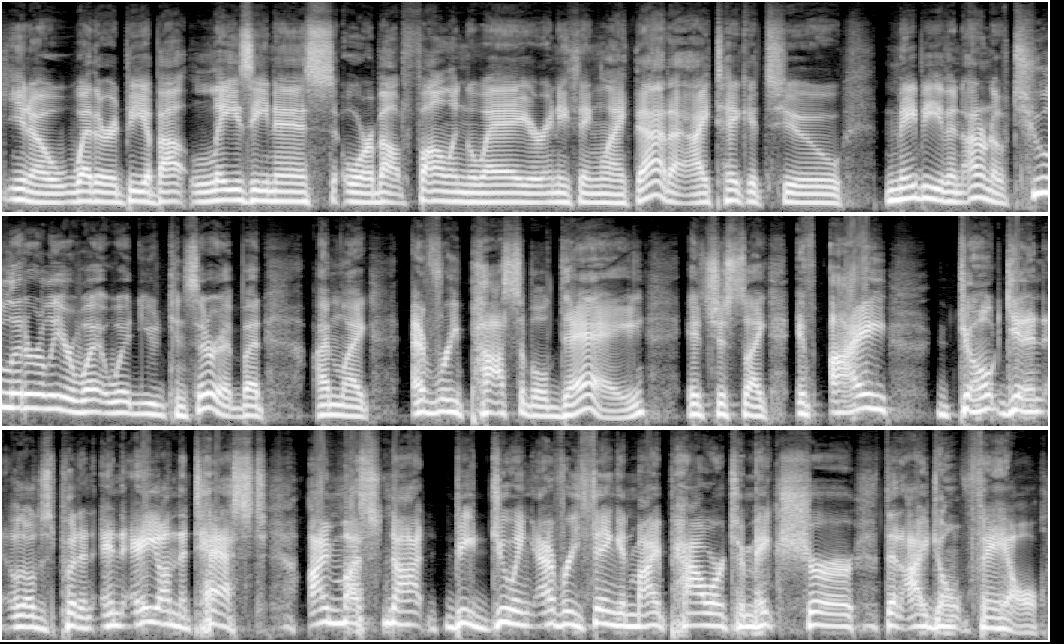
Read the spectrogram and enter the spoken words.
you know, whether it be about laziness or about falling away or anything like that, I, I take it to maybe even, I don't know, too literally or what would you'd consider it, but I'm like, every possible day, it's just like, if I don't get an, I'll just put an, an A on the test, I must not be doing everything in my power to make sure that I don't fail.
